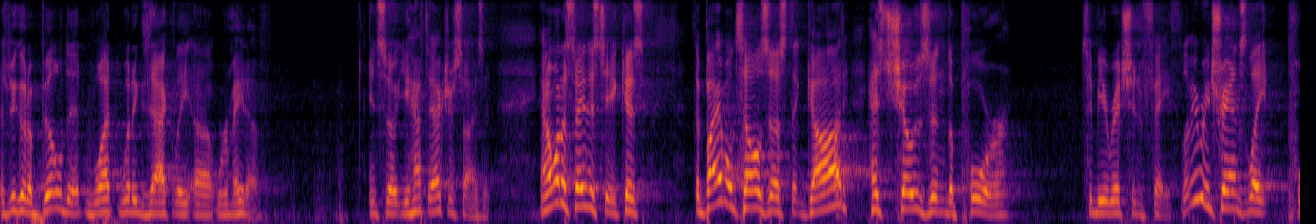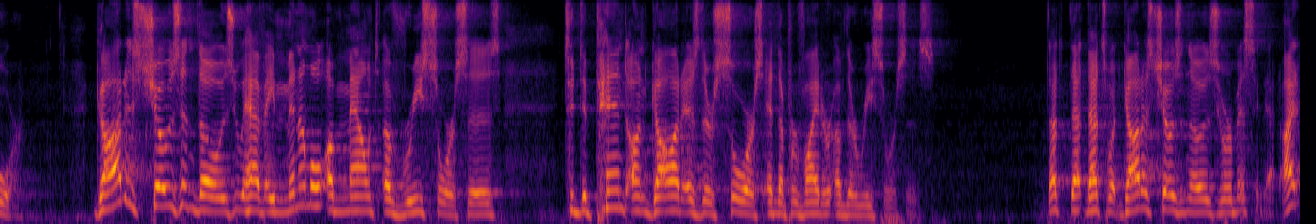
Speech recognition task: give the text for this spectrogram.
as we go to build it, what what exactly uh, we're made of. And so you have to exercise it. And I want to say this to you because the Bible tells us that God has chosen the poor to be rich in faith. Let me retranslate poor. God has chosen those who have a minimal amount of resources to depend on God as their source and the provider of their resources. That, that, that's what God has chosen those who are missing that. I,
